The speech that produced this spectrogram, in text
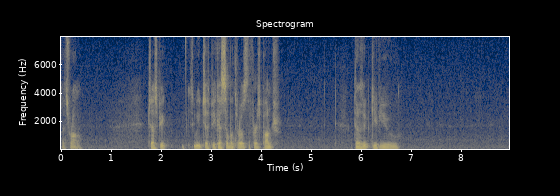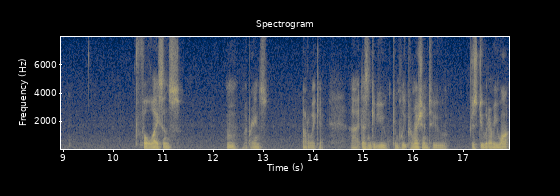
that's wrong. Just, be, just because someone throws the first punch doesn't give you full license. Hmm, my brain's not awake yet. Uh, it doesn't give you complete permission to just do whatever you want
